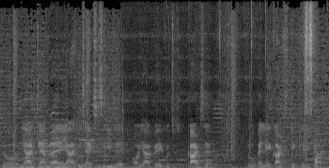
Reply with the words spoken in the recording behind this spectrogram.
तो यहाँ कैमरा है, यहाँ कुछ एक्सेसरीज है और यहाँ पे कुछ कार्ड्स है। तो पहले कार्ड्स देखते हैं क्या है।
